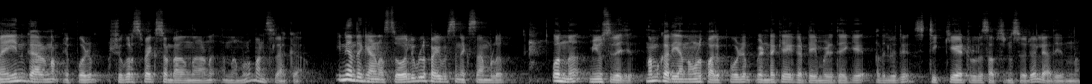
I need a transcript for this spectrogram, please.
മെയിൻ കാരണം എപ്പോഴും ഷുഗർ സ്പൈക്സ് ഉണ്ടാകുന്നതാണ് എന്ന് നമ്മൾ മനസ്സിലാക്കുക. ഇനി എന്തൊക്കെയാണ് സോല്യൂബിൾ ഫൈബേഴ്സിന് എക്സാമ്പിൾ ഒന്ന് മ്യൂസിലേജ് നമുക്കറിയാം നമ്മൾ പലപ്പോഴും വെണ്ടയ്ക്കയൊക്കെ കട്ട് ചെയ്യുമ്പോഴത്തേക്ക് അതിലൊരു സ്റ്റിക്കി ആയിട്ടുള്ള സബ്സ്റ്റൻസ് വരും അല്ലേ അതിൽ നിന്ന്?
